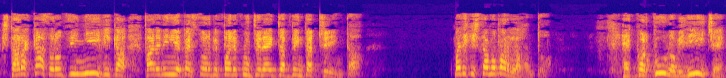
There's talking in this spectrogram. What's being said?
Stare a casa non significa fare venire persone per fare cugineggi a 20 a 30. Ma di chi stiamo parlando? E qualcuno mi dice,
